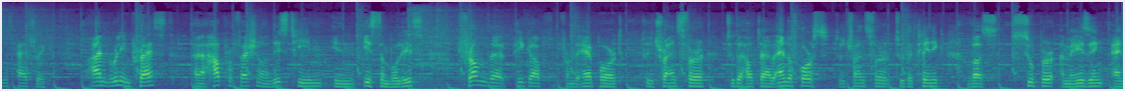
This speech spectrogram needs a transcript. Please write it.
name is Patrick. I'm really impressed uh, how professional this team in Istanbul is. From the pickup from the airport to the transfer to the hotel and of course to the transfer to the clinic was super amazing and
